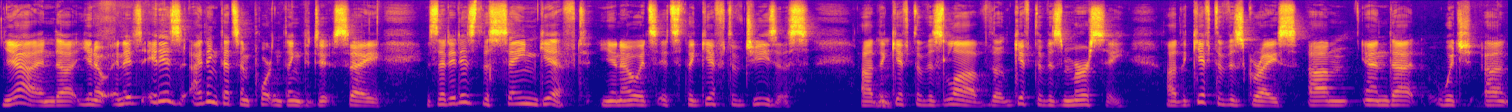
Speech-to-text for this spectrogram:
Yeah, and uh, you know, and it's it is. I think that's an important thing to do, say, is that it is the same gift. You know, it's it's the gift of Jesus uh, the mm. gift of His love, the gift of His mercy, uh, the gift of His grace, um, and that which uh,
